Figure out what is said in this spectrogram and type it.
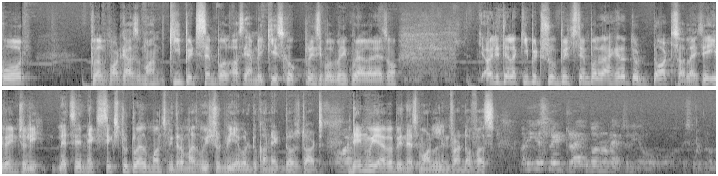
core twelve podcast month keep it simple अस्ति हामीले केसको प्रिन्सिपल पनि कुरा गरेका छौँ. अहिले त्यसलाई keep it sup it simple राखेर त्यो डट्सहरूलाई चाहिँ इभेन्चुली लेट्स चाहिँ नेक्स्ट सिक्स टु टुवेल्भ मन्थ्सभित्रमा we should be able to connect those dots then we have a business model in front of us अनि यसलाई ड्राइभ गर्नलाई हुन्छ नि ओ यसबाट अब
